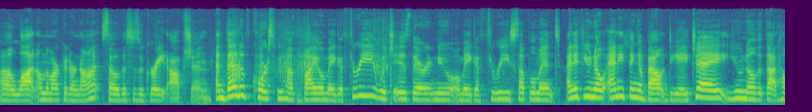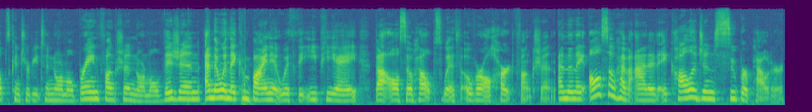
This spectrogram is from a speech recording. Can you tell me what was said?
A lot on the market are not, so this is a great option. And then, of course, we have Biomega 3, which is their new omega 3 supplement. And if you know anything about DHA, you know that that that helps contribute to normal brain function, normal vision. And then when they combine it with the EPA, that also helps with overall heart function. And then they also have added a collagen super powder.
